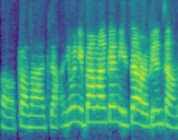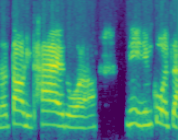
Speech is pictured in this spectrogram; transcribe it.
呃，爸妈讲，因为你爸妈跟你在耳边讲的道理太多了，你已经过载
